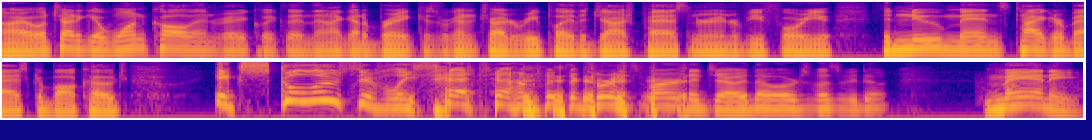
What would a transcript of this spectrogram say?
All right, we'll try to get one call in very quickly, and then I got a break because we're going to try to replay the Josh Pastner interview for you. The new men's Tiger basketball coach exclusively sat down with the Chris Vernon show. Isn't that what we're supposed to be doing? Manny.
